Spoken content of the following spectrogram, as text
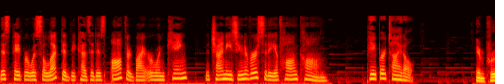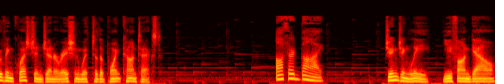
This paper was selected because it is authored by Irwin King, the Chinese University of Hong Kong. Paper title Improving Question Generation with To the Point Context. Authored by Jingjing Li, Yifan Gao,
